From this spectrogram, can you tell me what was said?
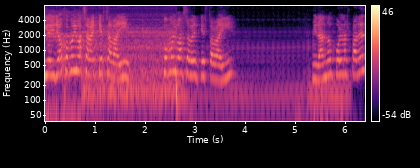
Tío, ¿y yo cómo iba a saber que estaba ahí? ¿Cómo iba a saber que estaba ahí? ¿Mirando por las paredes?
